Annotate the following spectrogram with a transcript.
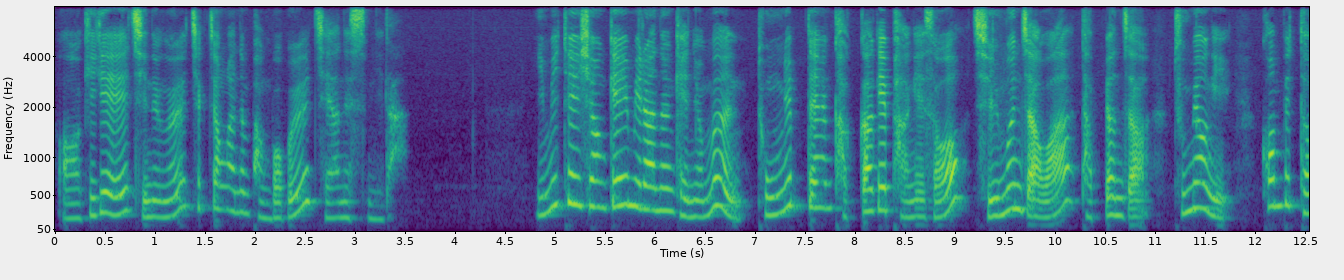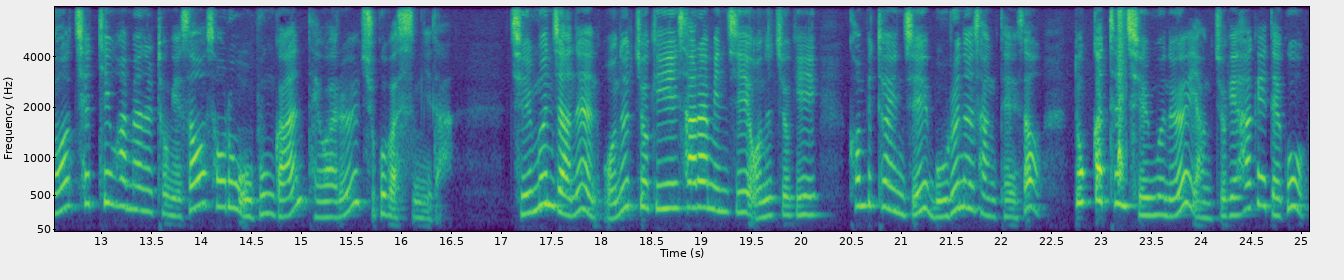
어, 기계의 지능을 측정하는 방법을 제안했습니다. 이미테이션 게임이라는 개념은 독립된 각각의 방에서 질문자와 답변자 두 명이 컴퓨터 채팅 화면을 통해서 서로 5분간 대화를 주고받습니다. 질문자는 어느 쪽이 사람인지 어느 쪽이 컴퓨터인지 모르는 상태에서 똑같은 질문을 양쪽에 하게 되고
